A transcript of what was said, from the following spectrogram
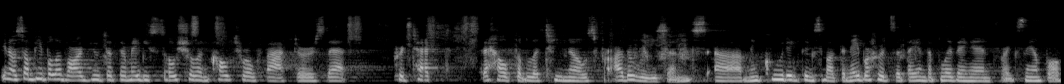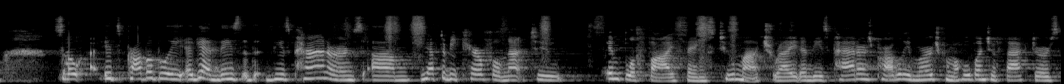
you know, some people have argued that there may be social and cultural factors that protect the health of Latinos for other reasons, um, including things about the neighborhoods that they end up living in, for example. So it's probably again these these patterns. Um, you have to be careful not to simplify things too much, right? And these patterns probably emerge from a whole bunch of factors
